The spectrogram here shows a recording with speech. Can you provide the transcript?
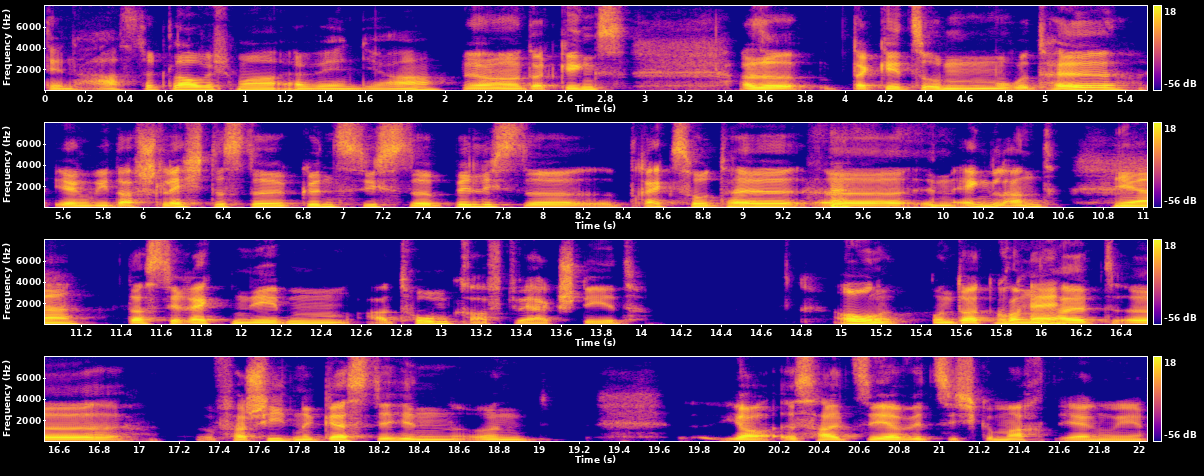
Den hast du, glaube ich, mal erwähnt, ja. Ja, da ging's also, da geht's um 'n Hotel, irgendwie das schlechteste, günstigste, billigste Dreckshotel, äh, in England, Ja. das direkt neben Atomkraftwerk steht. Oh, und dort kommen okay. halt, äh, verschiedene Gäste hin und ja, ist halt sehr witzig gemacht irgendwie.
